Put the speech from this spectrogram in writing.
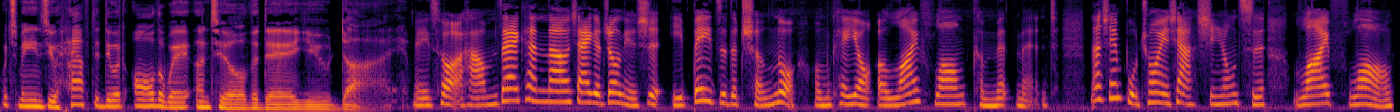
which means you have to do it all the way until the day you die. 没错，好，我们再来看到下一个重点是一辈子的承诺，我们可以用 a lifelong commitment。那先补充一下，形容词 lifelong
